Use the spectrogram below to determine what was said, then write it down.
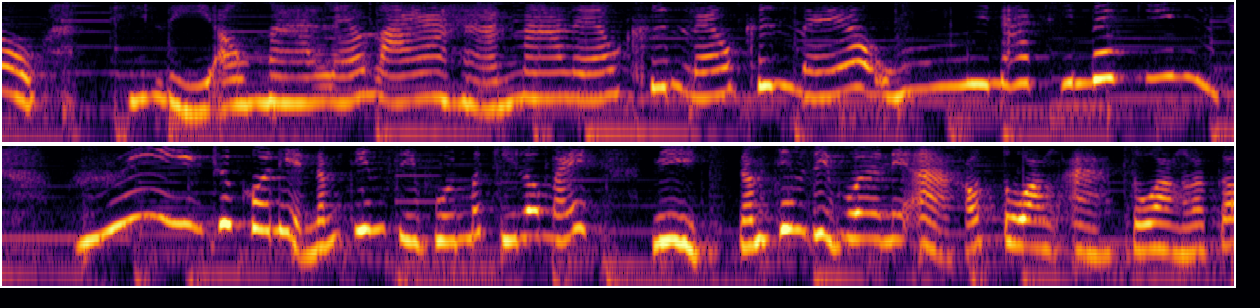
วชิหลีเอามาแล้วลายอาหารมาแล้วขึ้นแล้วขึ้นแล้วอุ้ยน่ากินน่ากินเฮ้ยทุกคนเห็นน้ำจิ้มซีฟู้ดเมื่อกี้แล้วไหมนี่น้ำจิ้มซีฟู้ดอันนี้อะเขาตวงอะตวงแล้วก็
